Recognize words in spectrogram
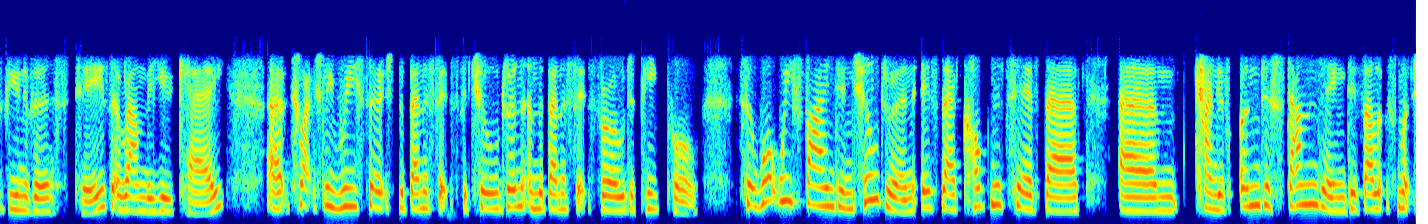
of universities around the UK uh, to actually research the benefits for children and the benefits for older people. So what we find in children is their cognitive, their um, kind of understanding develops much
